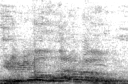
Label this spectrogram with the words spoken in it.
Here we go. I don't know.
